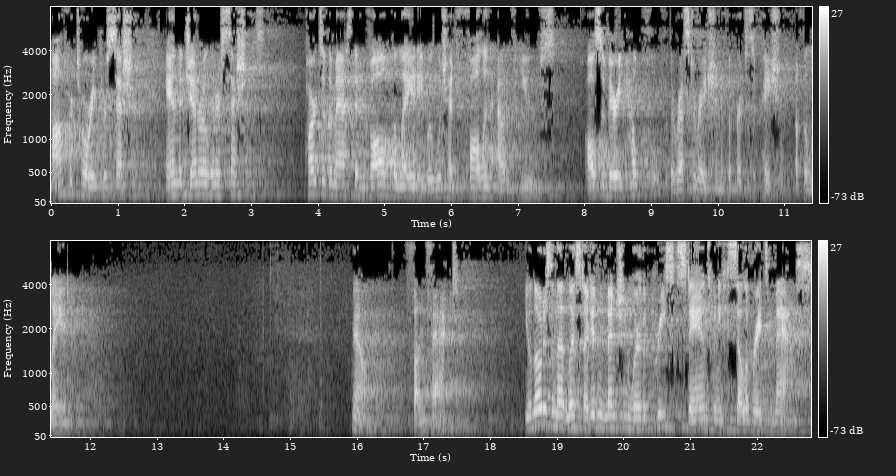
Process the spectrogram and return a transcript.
offertory procession and the general intercessions, parts of the Mass that involved the laity but which had fallen out of use, also very helpful for the restoration of the participation of the laity. Now, fun fact. You'll notice in that list I didn't mention where the priest stands when he celebrates Mass.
